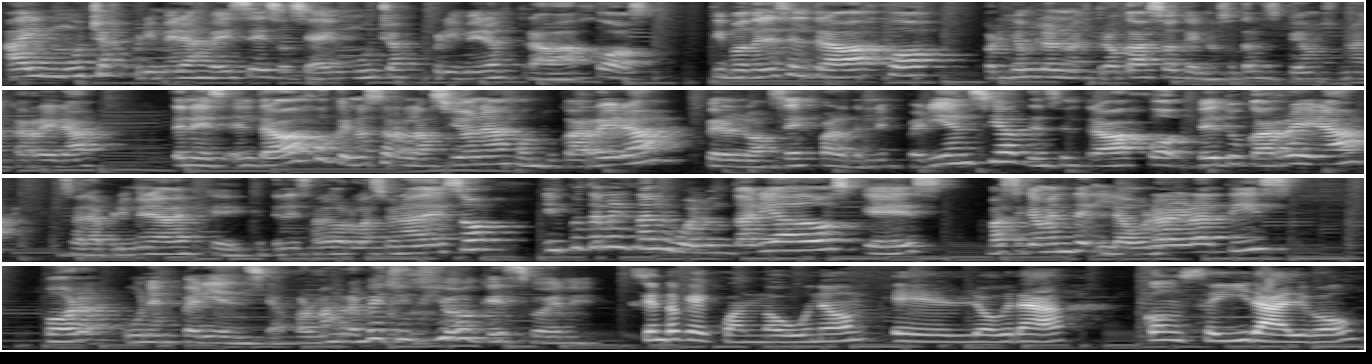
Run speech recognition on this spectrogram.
hay muchas primeras veces, o sea, hay muchos primeros trabajos. Tipo, tenés el trabajo, por ejemplo, en nuestro caso, que nosotros estudiamos una carrera, tenés el trabajo que no se relaciona con tu carrera, pero lo haces para tener experiencia, tenés el trabajo de tu carrera, o sea, la primera vez que, tenés algo relacionado a eso, y después también están los voluntariados, que es básicamente laburar gratis por una experiencia, por más repetitivo que suene. Siento que cuando uno eh, logra conseguir algo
